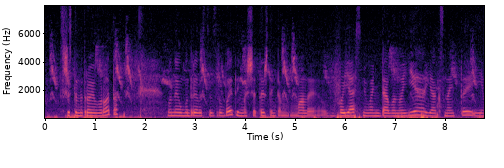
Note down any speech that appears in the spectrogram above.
шестиметрові ворота. Вони умудрилися це зробити, і ми ще тиждень там мали вияснювань, де воно є, як знайти. І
